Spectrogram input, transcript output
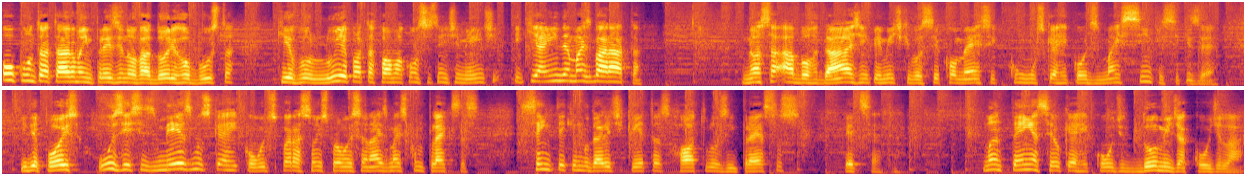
ou contratar uma empresa inovadora e robusta que evolui a plataforma consistentemente e que ainda é mais barata. Nossa abordagem permite que você comece com os QR Codes mais simples se quiser e depois use esses mesmos QR Codes para ações promocionais mais complexas, sem ter que mudar etiquetas, rótulos, impressos, etc. Mantenha seu QR Code do Media Code lá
